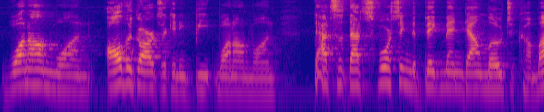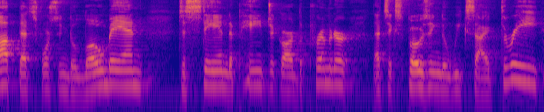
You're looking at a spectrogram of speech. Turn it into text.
one on one. All the guards are getting beat one on one. That's that's forcing the big men down low to come up. That's forcing the low man to stay in the paint to guard the perimeter. That's exposing the weak side three.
